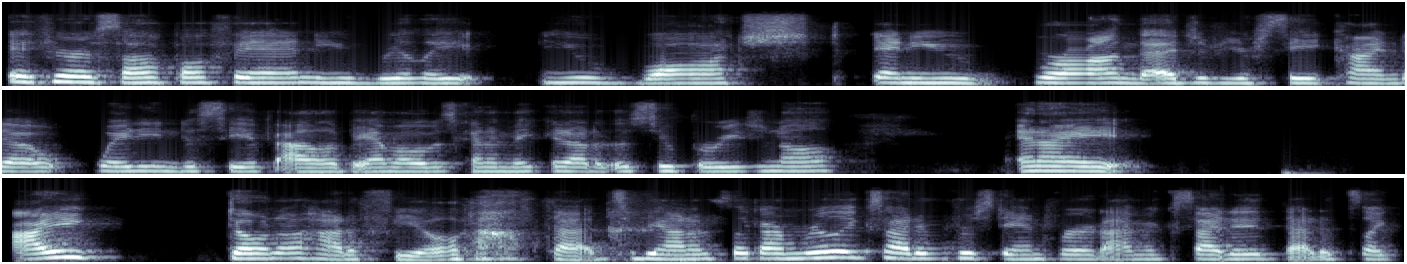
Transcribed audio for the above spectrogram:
if you're a softball fan, you really you watched and you were on the edge of your seat, kind of waiting to see if Alabama was going to make it out of the Super Regional. And I, I don't know how to feel about that, to be honest. Like, I'm really excited for Stanford. I'm excited that it's like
